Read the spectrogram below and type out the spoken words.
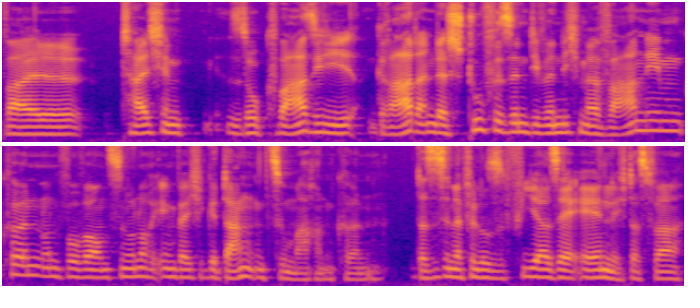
weil Teilchen so quasi gerade an der Stufe sind, die wir nicht mehr wahrnehmen können und wo wir uns nur noch irgendwelche Gedanken zu machen können. Das ist in der Philosophie ja sehr ähnlich, dass wir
